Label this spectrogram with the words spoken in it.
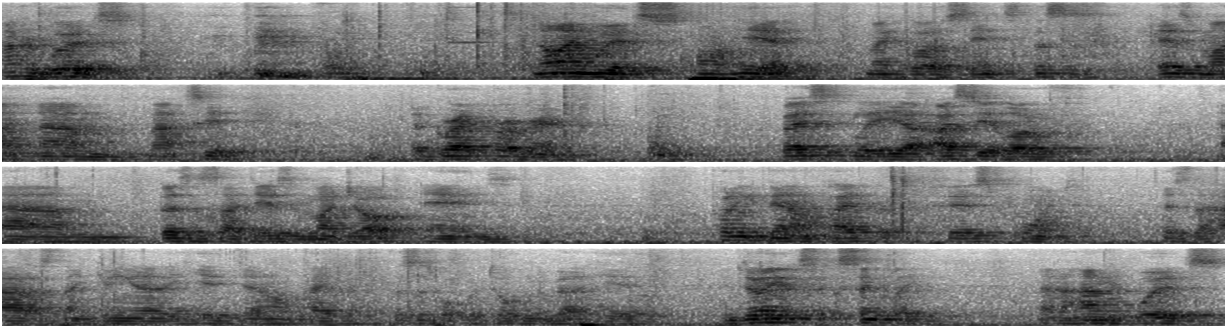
100 words. Nine words on here make a lot of sense. This is, as Mike, um, Mark said, a great program. Basically, uh, I see a lot of um, business ideas in my job, and putting it down on paper at the first point is the hardest thing, getting it out of your head down on paper. This is what we're talking about here. And doing it succinctly in 100 words.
